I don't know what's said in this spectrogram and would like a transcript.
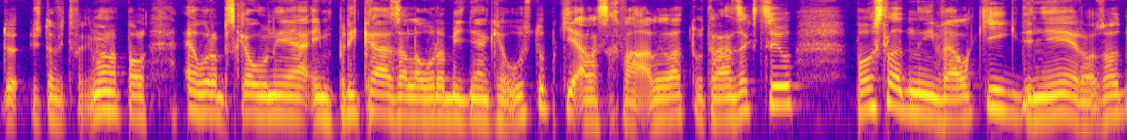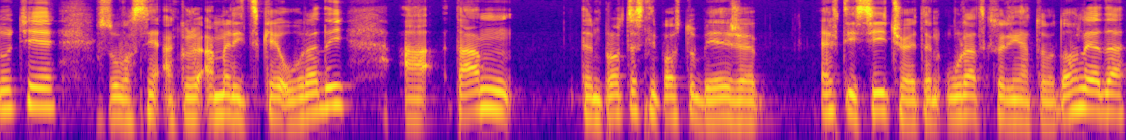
že to vytvorí monopol. Európska únia im prikázala urobiť nejaké ústupky, ale schválila tú transakciu. Posledný veľký, kde nie je rozhodnutie, sú vlastne akože americké úrady a tam ten procesný postup je, že FTC, čo je ten úrad, ktorý na to dohliada,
